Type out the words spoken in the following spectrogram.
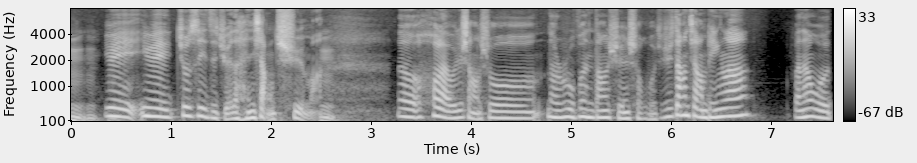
嗯嗯，因为因为就是一直觉得很想去嘛。嗯，那后来我就想说，那如果不能当选手，我就去当讲评啦。反正我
